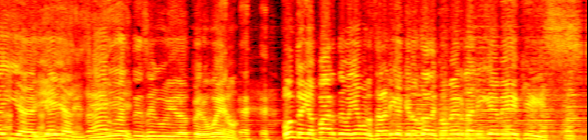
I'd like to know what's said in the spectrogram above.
Ay, ay, ay, Sí, sí, agárrate seguridad, pero bueno. Punto y aparte, vayámonos a la liga que nos da de comer, la Liga MX.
